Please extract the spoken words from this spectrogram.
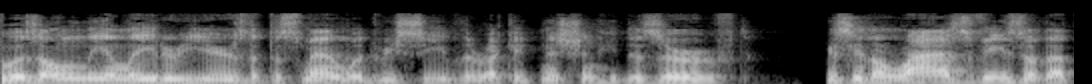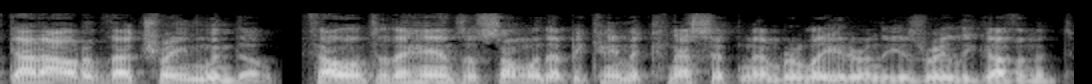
It was only in later years that this man would receive the recognition he deserved. You see, the last visa that got out of that train window fell into the hands of someone that became a Knesset member later in the Israeli government.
